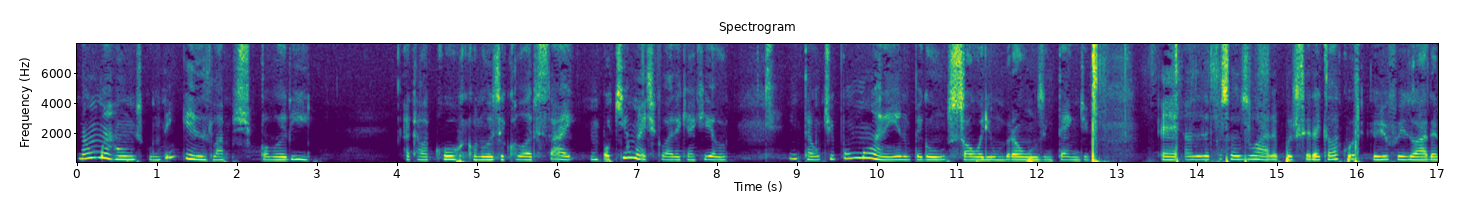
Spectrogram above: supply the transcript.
não marrom escuro. Tem aqueles lápis de colorir? Aquela cor quando você colore sai um pouquinho mais clara que aquilo. Então, tipo um moreno pegou um sol ali, um bronze, entende? É, às vezes a pessoa é zoada por ser daquela cor. Eu já fui zoada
